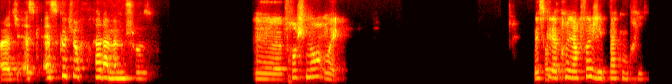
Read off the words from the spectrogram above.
est-ce, que tu referais la même chose? Euh, Franchement, ouais. Parce que la première fois, je n'ai pas compris.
